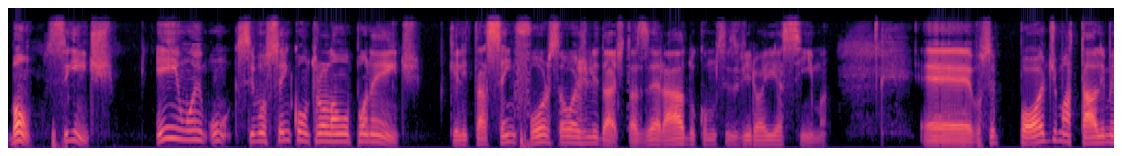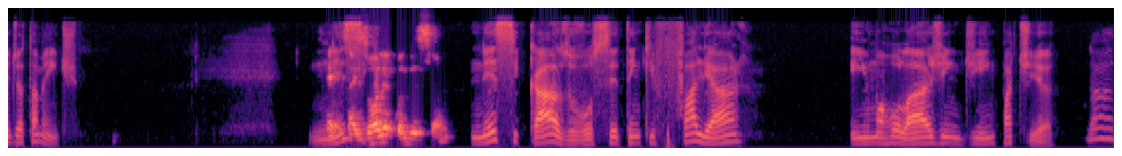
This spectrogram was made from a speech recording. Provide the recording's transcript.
Bom, seguinte, um, um- se você encontrou lá um oponente, que ele está sem força ou agilidade, está zerado, como vocês viram aí acima, é, você pode matá-lo imediatamente. É, Nesse mas olha a condição. Nesse caso, você tem que falhar em uma rolagem de empatia. Ah,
